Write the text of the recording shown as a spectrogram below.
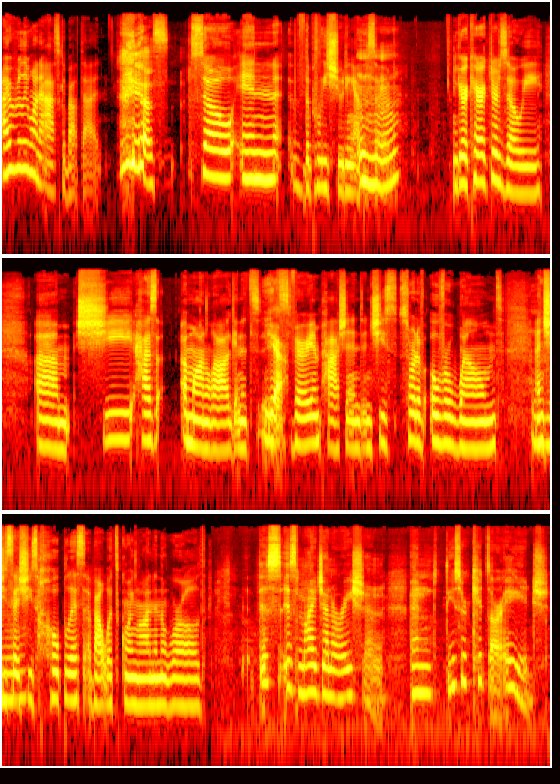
I really want to ask about that. yes. So, in the police shooting episode, Mm-hmm. your character Zoe, um, she has a monologue and it's Yeah. it's very impassioned and she's sort of overwhelmed and she says Mhm. she's hopeless about what's going on in the world. This is my generation and these are kids our age.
